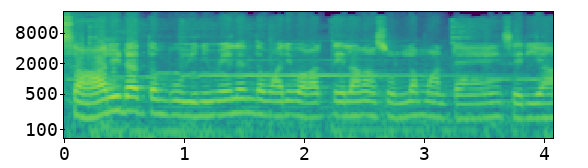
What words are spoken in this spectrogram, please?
சாரிடா தம்பு இனிமேல் இந்த மாதிரி வார்த்தையெல்லாம் நான் சொல்ல மாட்டேன் சரியா?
